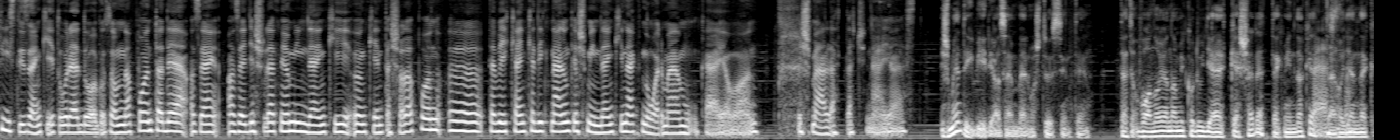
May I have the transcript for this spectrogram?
10-12 órát dolgozom naponta, de az, e- az Egyesületnél mindenki önkéntes alapon ö, tevékenykedik nálunk, és mindenkinek normál munkája van, és mellette csinálja ezt. És meddig bírja az ember most őszintén? Tehát van olyan, amikor ugye elkeseredtek mind a ketten, Persze. hogy ennek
